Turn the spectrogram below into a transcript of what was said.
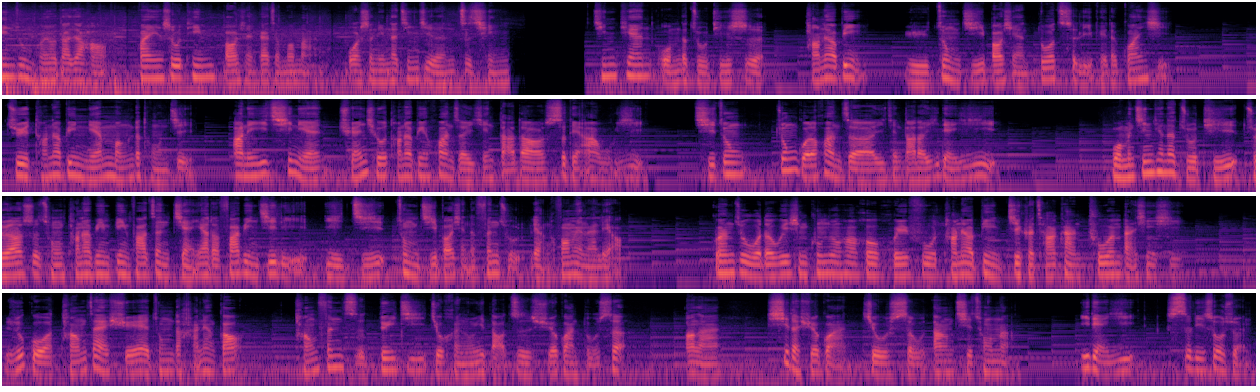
听众朋友，大家好，欢迎收听保险该怎么买，我是您的经纪人志晴。今天我们的主题是糖尿病与重疾保险多次理赔的关系。据糖尿病联盟的统计，二零一七年全球糖尿病患者已经达到四点二五亿，其中中国的患者已经达到一点一亿。我们今天的主题主要是从糖尿病并发症减压的发病机理以及重疾保险的分组两个方面来聊。关注我的微信公众号后回复“糖尿病”即可查看图文版信息。如果糖在血液中的含量高，糖分子堆积就很容易导致血管堵塞，当然，细的血管就首当其冲了。一点一，视力受损，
